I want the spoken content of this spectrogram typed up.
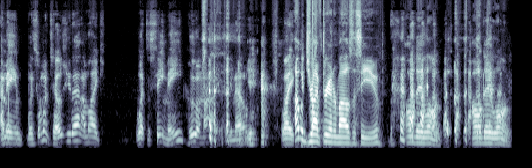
I mean, when someone tells you that, I'm like, "What to see me? Who am I?" You know, yeah. like I would drive 300 miles to see you. all day long, all day long,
